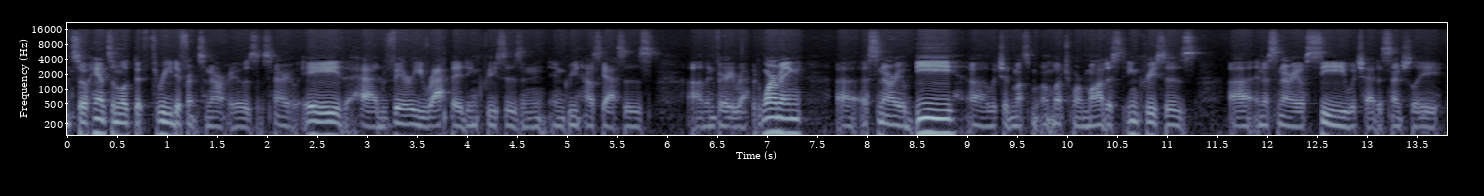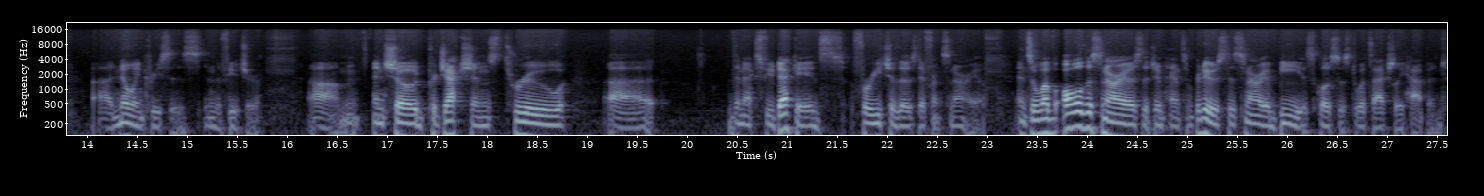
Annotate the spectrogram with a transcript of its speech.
And so Hansen looked at three different scenarios. Scenario A that had very rapid increases in, in greenhouse gases um, and very rapid warming, uh, a scenario B, uh, which had much, much more modest increases, uh, and a scenario C, which had essentially uh, no increases in the future, um, and showed projections through uh, the next few decades for each of those different scenarios. And so of all the scenarios that Jim Hansen produced, his scenario B is closest to what's actually happened.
